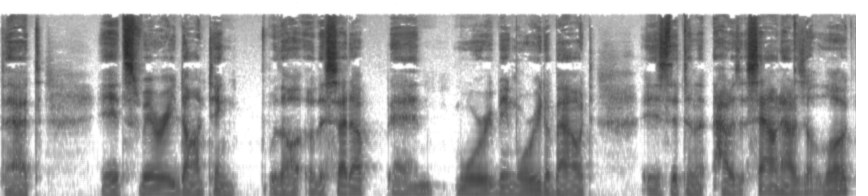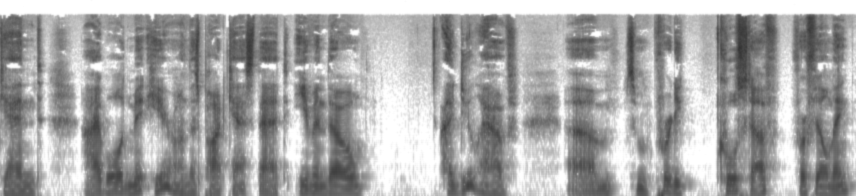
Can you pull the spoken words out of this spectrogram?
that it's very daunting with the setup and worry, being worried about is it how does it sound? How does it look? And I will admit here on this podcast that even though I do have um, some pretty cool stuff for filming,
